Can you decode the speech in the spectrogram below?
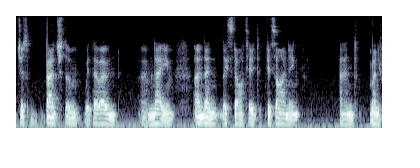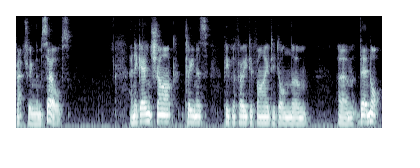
just badged them with their own um, name, and then they started designing and manufacturing themselves. And again, shark cleaners, people are very divided on them. Um, they're not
